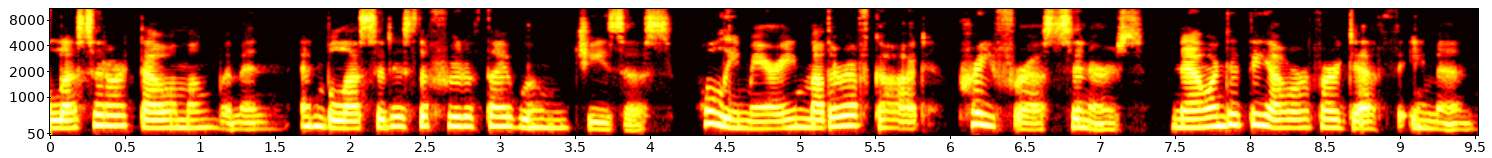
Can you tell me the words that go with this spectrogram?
Blessed art thou among women, and blessed is the fruit of thy womb, Jesus. Holy Mary, Mother of God, pray for us sinners, now and at the hour of our death. Amen.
